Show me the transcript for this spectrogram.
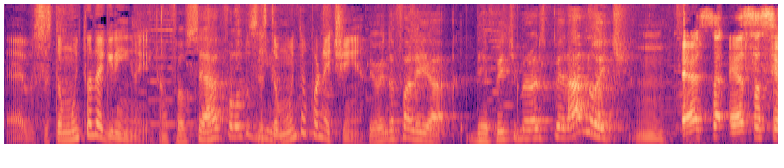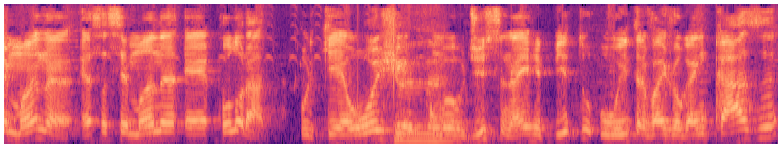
É, vocês estão muito alegrinho aí. Rafael Serra que falou do Vocês vinho. estão muito na cornetinha. Eu ainda falei, ah, de repente é melhor esperar a noite. Essa, essa semana, essa semana é Colorado. Porque hoje, Claro. como eu disse, né, e repito, o Inter vai jogar em casa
